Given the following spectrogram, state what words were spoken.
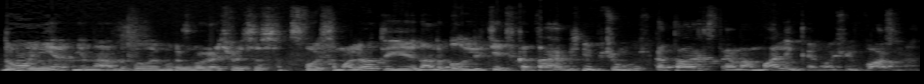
Думаю, нет, не надо было ему разворачивать свой самолет, и надо было лететь в Катар. Объясню почему. Катар страна маленькая, но очень важная.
